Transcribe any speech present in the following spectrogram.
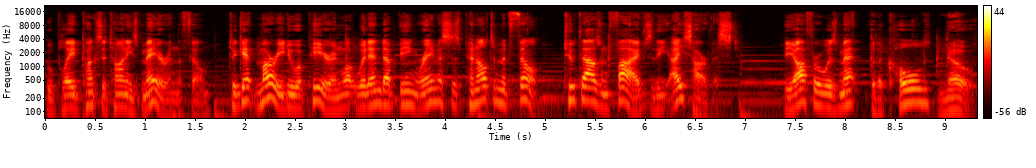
who played Punxsutawney's mayor in the film, to get Murray to appear in what would end up being Ramis's penultimate film, 2005's The Ice Harvest. The offer was met with a cold no.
